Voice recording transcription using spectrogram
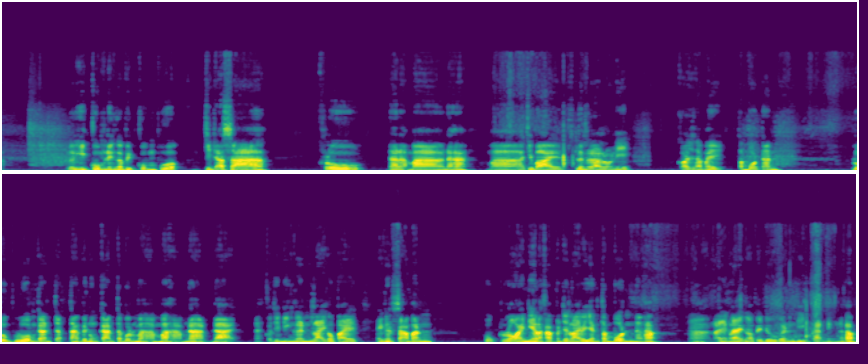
หรืออีกกลุ่มหนึ่งก็เป็นกลุ่มพวกจิตอาสา ครูนั่นนะมานะฮะมาอธิบายเรื่องราวเหล่านี้ ก็จะทำให้ตำบลนั้น รวบรวมกันจัดตั้งเป็นองค์การตำบลมหามหาอำนาจได้นะก็จะมีเงินไหลเข้าไปไอ้เงินสามพันหกร้อยเนี่ยแหละครับ มันจะไหลไปยังตำบลนะครับอ่าไหลอย่างไรก็ไปดูกันอีกขันหนึ่งนะครับ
